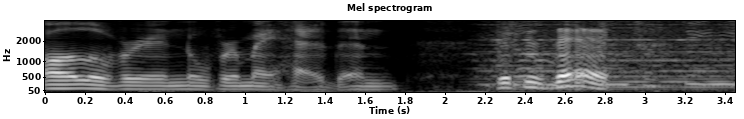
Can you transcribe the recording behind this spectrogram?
all over and over my head, and this is it.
